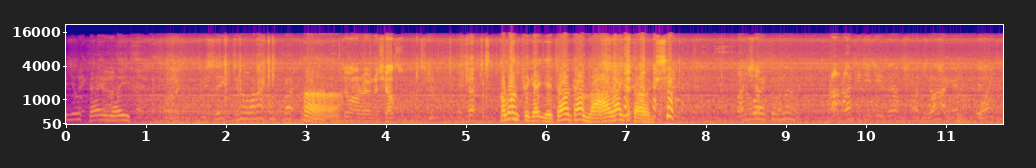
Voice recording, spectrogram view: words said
you okay, mate? You see, do you know what I can back? Ah, Do you want to room the shot? I want to get your dog on that. I like dogs. Why have done that? How, how did you do that? Why? Why?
